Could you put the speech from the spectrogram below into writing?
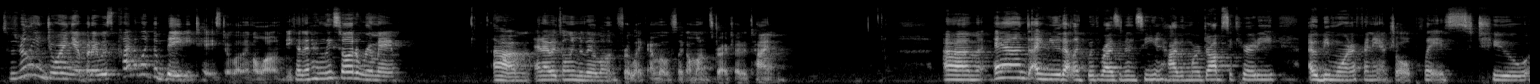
So I was really enjoying it, but it was kind of like a baby taste of living alone because I technically still had a roommate. Um, and I was only really alone for like at most like a month stretch at a time. Um, and I knew that like with residency and having more job security, I would be more in a financial place to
